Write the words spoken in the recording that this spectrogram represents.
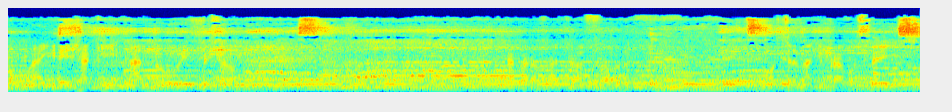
Como a igreja aqui à noite, pessoal. Agora vai pra fora. Mostrando aqui pra vocês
